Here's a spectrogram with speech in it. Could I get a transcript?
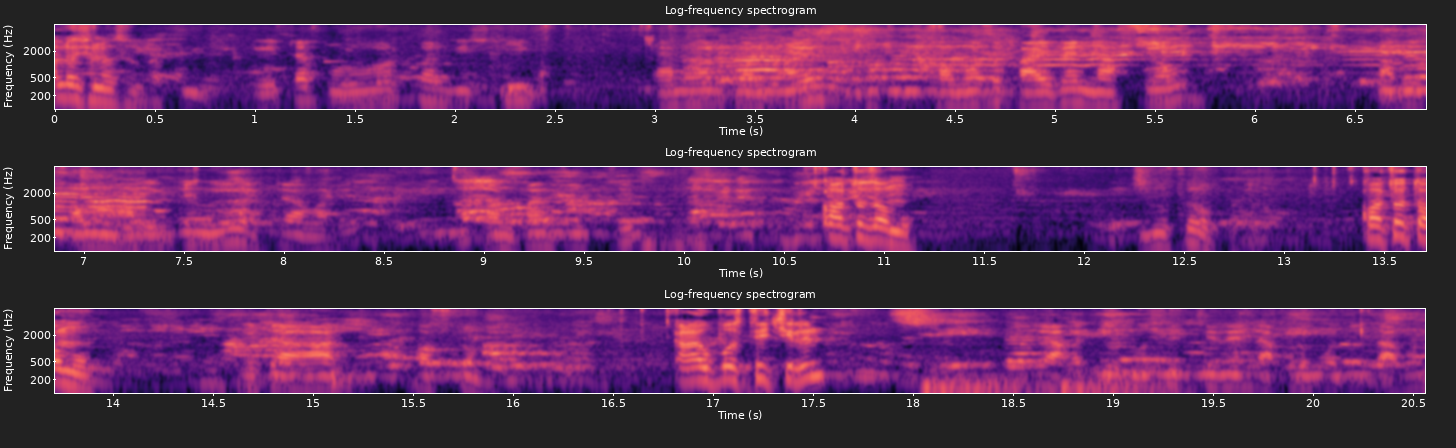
আলোচনা সভা এটা Purba Bardhaman district annual conference সমস্ত প্রাইভেট নার্সিং তাদের সব মালিকদের নিয়ে একটা আমাদের কনফারেন্স হচ্ছে। কততম? দুশো কততম? এটা আট অষ্টম। কারা উপস্থিত ছিলেন? উপস্থিত ছিলেন এখনও পর্যন্ত এখন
